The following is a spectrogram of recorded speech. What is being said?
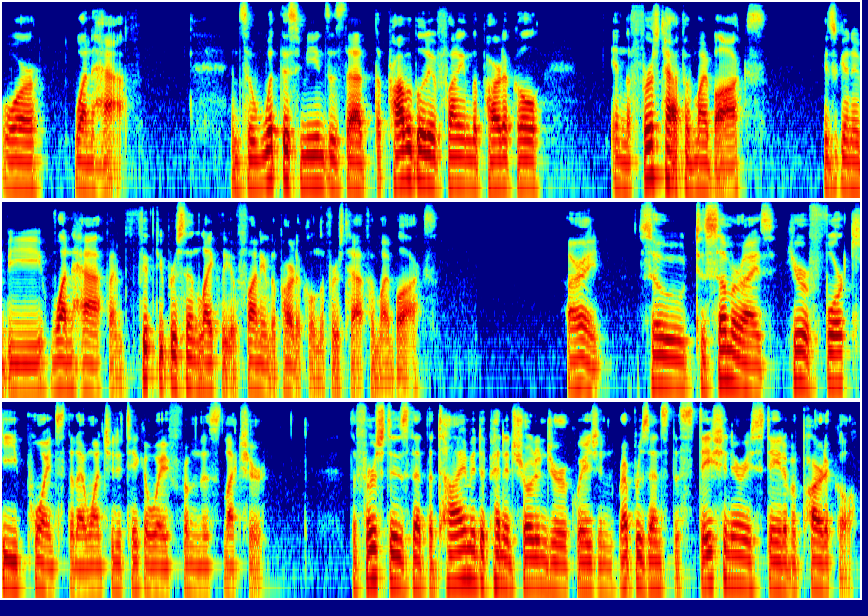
or 1 half. And so what this means is that the probability of finding the particle in the first half of my box is going to be 1 half. I'm 50% likely of finding the particle in the first half of my box. All right, so to summarize, here are four key points that I want you to take away from this lecture. The first is that the time-independent Schrodinger equation represents the stationary state of a particle.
